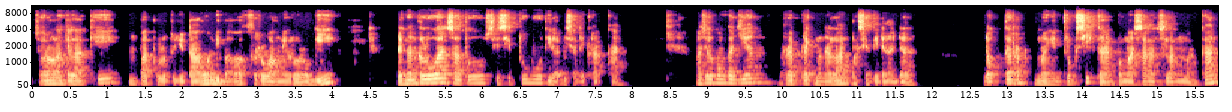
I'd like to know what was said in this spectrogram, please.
seorang laki-laki 47 tahun dibawa ke ruang neurologi dengan keluhan satu sisi tubuh tidak bisa digerakkan. Hasil pengkajian, refleks menelan pasien tidak ada. Dokter menginstruksikan pemasangan selang makan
